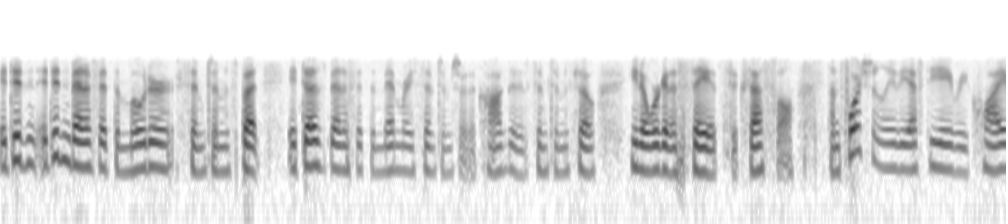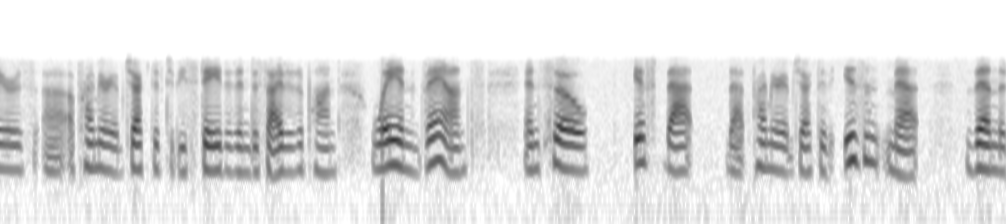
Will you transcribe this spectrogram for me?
it didn't it didn't benefit the motor symptoms but it does benefit the memory symptoms or the cognitive symptoms so you know we're going to say it's successful unfortunately the FDA requires uh, a primary objective to be stated and decided upon way in advance and so if that that primary objective isn't met then the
